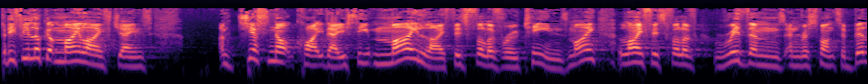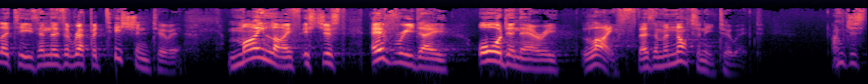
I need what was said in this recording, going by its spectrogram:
But if you look at my life, James, I'm just not quite there. You see, my life is full of routines. My life is full of rhythms and responsibilities and there's a repetition to it. My life is just everyday, ordinary life. There's a monotony to it. I'm just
